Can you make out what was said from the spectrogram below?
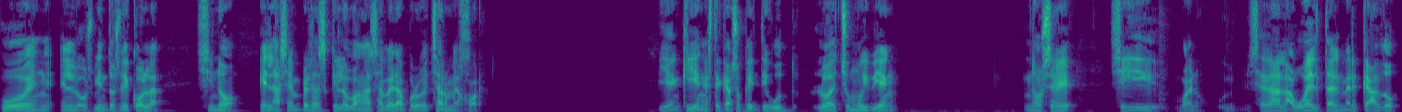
o en, en, los vientos de cola, sino en las empresas que lo van a saber aprovechar mejor. Y aquí, en este caso, Katie Wood lo ha hecho muy bien. No sé si, bueno, se da la vuelta el mercado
